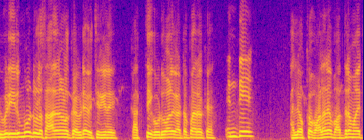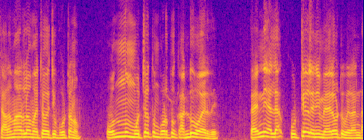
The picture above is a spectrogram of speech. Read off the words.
ഇവിടെ ഇരുമ്പുകൊണ്ടുള്ള സാധനങ്ങളൊക്കെ എവിടെയാ വെച്ചിരിക്കണേ? കത്തി കൊടുവാൾ കട്ടപ്പാരൊക്കെ. എന്തേ? അല്ല ഒക്കെ വളരെ ഭദ്രമായിട്ട് അളമാറിലോ മറ്റോ വെച്ച് പൂട്ടണം. ഒന്നും മുറ്റത്തും പുറത്തും കണ്ടുപോകരുത് തന്നെയല്ല കുട്ടികൾ ഇനി മേലോട്ട് വിടണ്ട.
